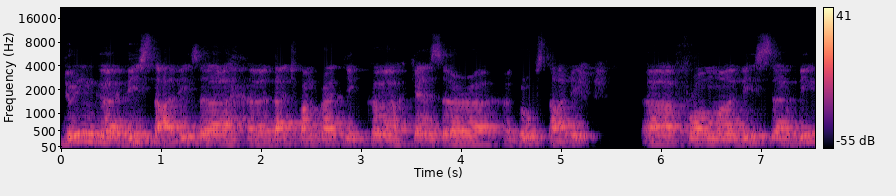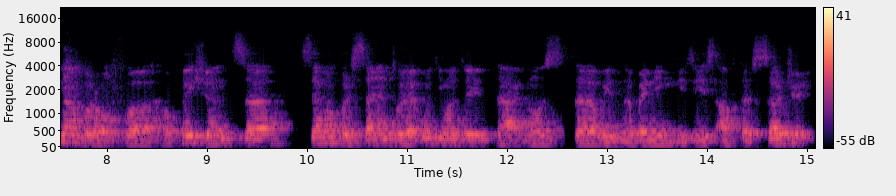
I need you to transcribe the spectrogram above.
During uh, these studies, uh, uh, Dutch pancreatic cancer group study, Uh, from uh, this uh, big number of, of patients, 7% were ultimately diagnosed with benign disease after surgery.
